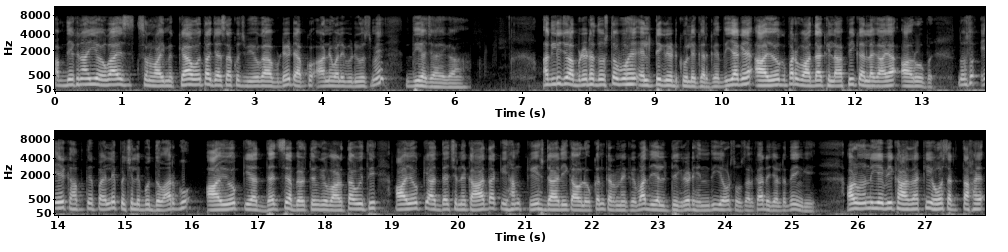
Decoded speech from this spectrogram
अब देखना ये होगा, इस सुनवाई में क्या होता है जैसा कुछ भी होगा अपडेट आपको आने वाले वीडियोस में दिया जाएगा। अगली जो अपडेट है दोस्तों, वो है एलटी ग्रेड को लेकर के। दिया गया आयोग पर वादा खिलाफी का लगाया आरोप। दोस्तों, एक हफ़्ते पहले पिछले बुधवार को आयोग के अध्यक्ष से अभ्यर्थियों की वार्ता हुई थी। आयोग के अध्यक्ष ने कहा था कि हम केस डायरी का अवलोकन करने के बाद एलटी ग्रेड हिंदी और सोशल का रिज़ल्ट देंगे। और उन्होंने ये भी कहा था कि हो सकता है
